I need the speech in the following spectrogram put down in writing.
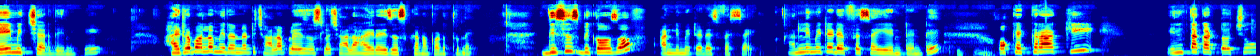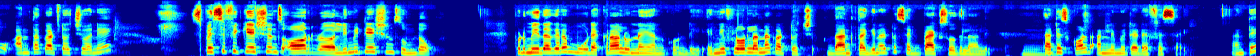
నేమ్ ఇచ్చారు దీనికి. హైదరాబాద్లో మీరు అన్నట్టు చాలా ప్లేసెస్లో చాలా హై రైజెస్ కనపడుతున్నాయి. This is because of unlimited FSI unlimited FSI ఏంటంటే ఒక ఎకరాకి ఇంత కట్టొచ్చు అంత కట్టొచ్చు అనే స్పెసిఫికేషన్స్ ఆర్ లిమిటేషన్స్ ఉండవు. ఇప్పుడు మీ దగ్గర మూడు ఎకరాలు ఉన్నాయి అనుకోండి ఎన్ని ఫ్లోర్లన్నా కట్టొచ్చు. దానికి తగినట్టు సెట్ బ్యాక్స్ వదలాలి that is called unlimited FSI అంటే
